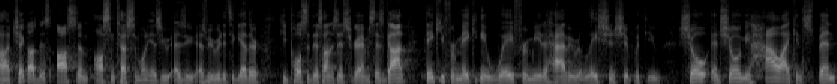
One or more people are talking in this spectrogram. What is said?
uh, check out this awesome, awesome testimony. As, you, as, you, as we read it together, he posted this on his Instagram. He says, God, thank you for making a way for me to have a relationship with you show, and showing me how I can spend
